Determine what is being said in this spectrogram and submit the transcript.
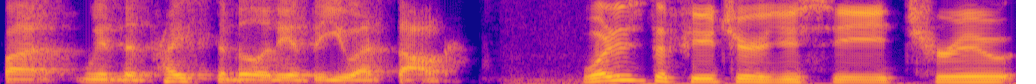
but with the price stability of the U.S. dollar. What is the future you see True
